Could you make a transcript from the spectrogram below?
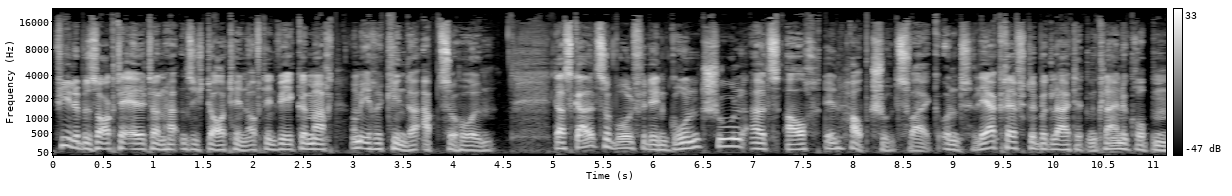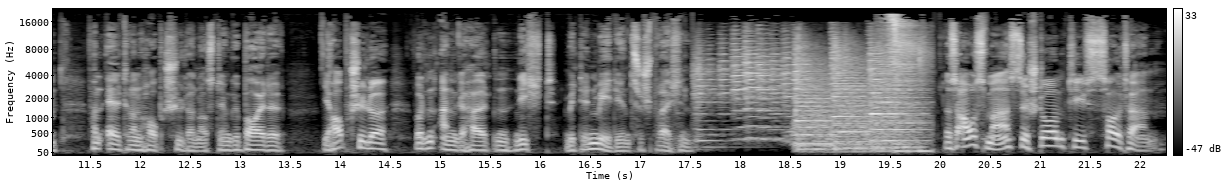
viele besorgte Eltern hatten sich dorthin auf den Weg gemacht, um ihre Kinder abzuholen. Das galt sowohl für den Grundschul- als auch den Hauptschulzweig und Lehrkräfte begleiteten kleine Gruppen von älteren Hauptschülern aus dem Gebäude. Die Hauptschüler wurden angehalten, nicht mit den Medien zu sprechen. Das Ausmaß des Sturmtiefs Zoltan.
